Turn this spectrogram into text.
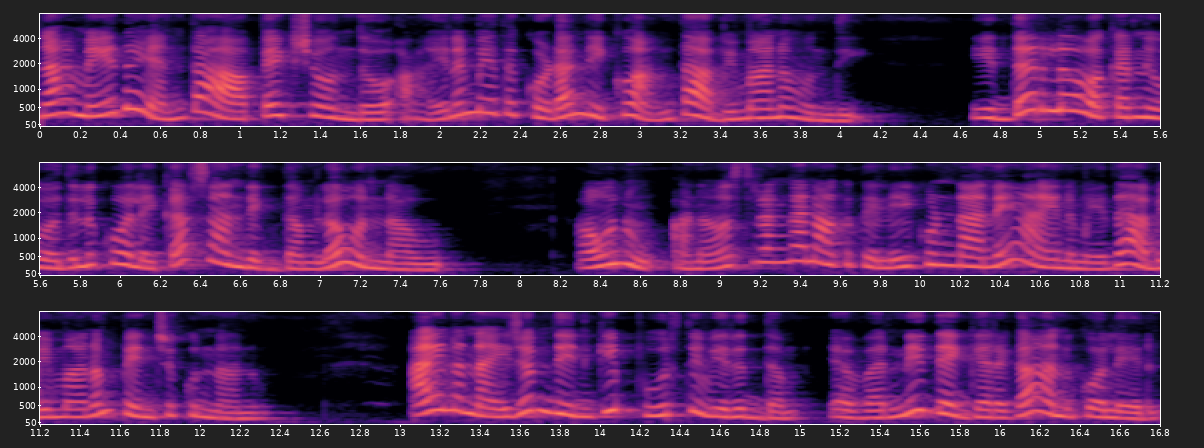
నా మీద ఎంత ఆపేక్ష ఉందో ఆయన మీద కూడా నీకు అంత అభిమానం ఉంది. ఇద్దరిలో ఒకరిని వదులుకోలేక సందిగ్ధంలో ఉన్నావు. అవును అనవసరంగా నాకు తెలియకుండానే ఆయన మీద అభిమానం పెంచుకున్నాను. ఆయన నైజం దీనికి పూర్తి విరుద్ధం. ఎవరిని దగ్గరగా అనుకోలేరు.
